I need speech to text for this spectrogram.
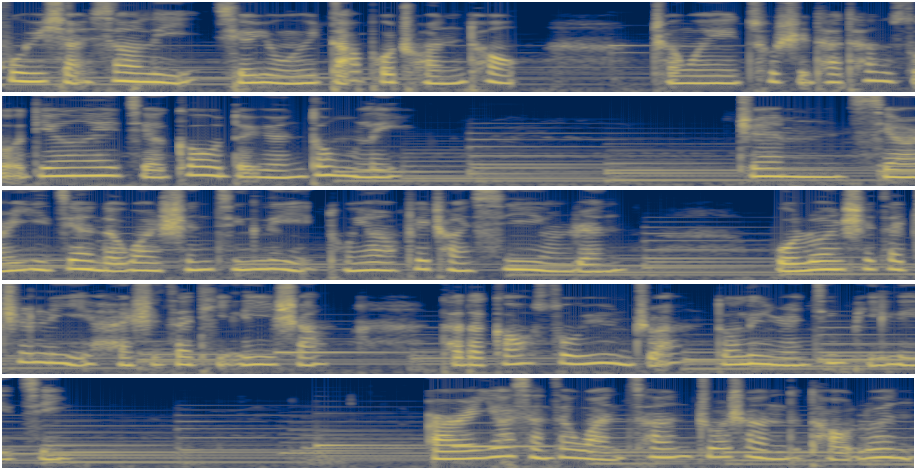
富于想象力且勇于打破传统，成为促使他探索 DNA 结构的原动力。Jim 显而易见的万生经历同样非常吸引人。无论是在智力还是在体力上，他的高速运转都令人精疲力尽。而要想在晚餐桌上的讨论，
